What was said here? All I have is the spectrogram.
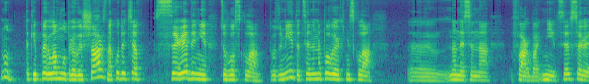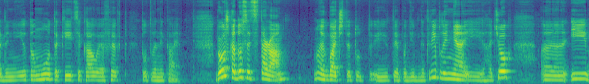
ну, такий перламутровий шар знаходиться всередині цього скла. Розумієте, це не на поверхні скла е, нанесена фарба. Ні, це всередині. І тому такий цікавий ефект тут виникає. Брошка досить стара. Ну, як бачите, тут і те подібне кріплення, і гачок. Е, і,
